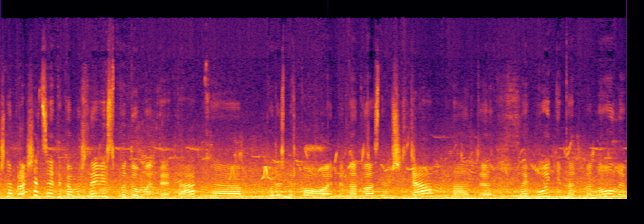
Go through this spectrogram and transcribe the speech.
Кожна проща це така можливість подумати, так е, порозмірковувати над власним життям, над е, майбутнім, над минулим.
